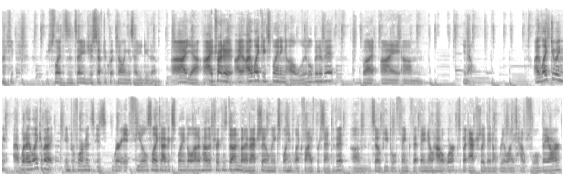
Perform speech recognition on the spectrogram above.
There's slides that say you just have to quit telling us how you do them. Ah, uh, yeah. I try to, I, I like explaining a little bit of it, but I, um, you know, I like doing uh, what I like about in performance is where it feels like I've explained a lot of how the trick is done, but I've actually only explained like five percent of it. Um, so people think that they know how it works, but actually they don't realize how fooled they are.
